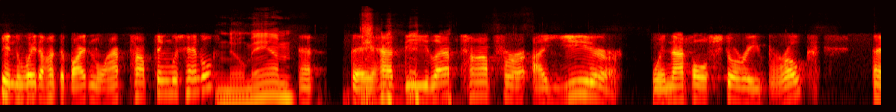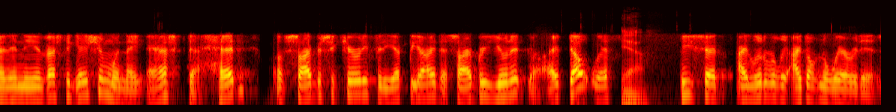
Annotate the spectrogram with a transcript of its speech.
in the way the Hunter Biden laptop thing was handled? No, ma'am. Uh, they had the laptop for a year when that whole story broke. And in the investigation, when they asked the head of cybersecurity for the FBI, the cyber unit I dealt with, yeah. he said, I literally, I don't know where it is.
